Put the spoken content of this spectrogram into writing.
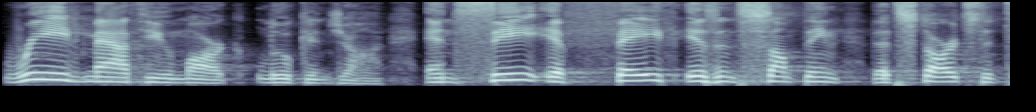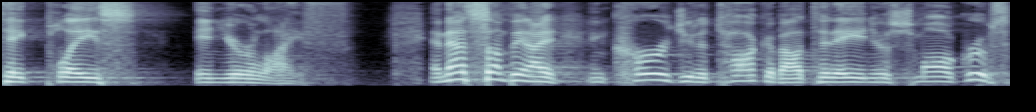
Read Matthew, Mark, Luke, and John and see if faith isn't something that starts to take place in your life. And that's something I encourage you to talk about today in your small groups.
